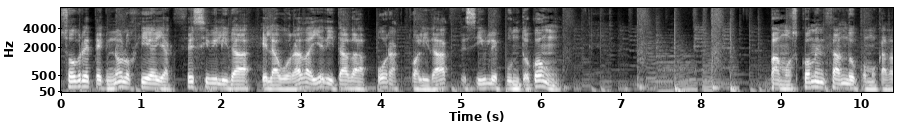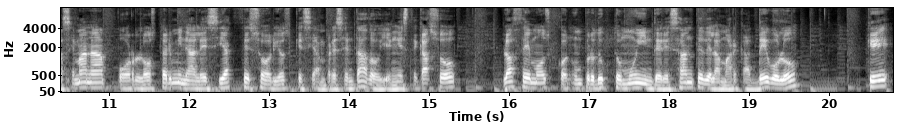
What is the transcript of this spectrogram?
sobre tecnología y accesibilidad elaborada y editada por actualidadaccesible.com. Vamos comenzando como cada semana por los terminales y accesorios que se han presentado y en este caso lo hacemos con un producto muy interesante de la marca Devolo que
